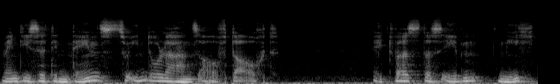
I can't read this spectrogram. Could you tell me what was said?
wenn diese Tendenz zur Intoleranz auftaucht, etwas, das eben nicht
